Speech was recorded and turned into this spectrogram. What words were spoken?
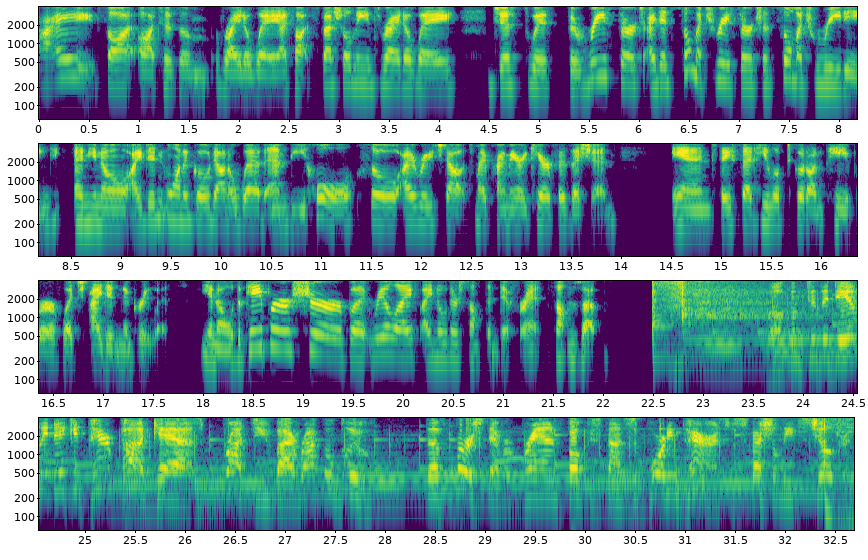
I thought autism right away. I thought special needs right away. Just with the research, I did so much research and so much reading. And, you know, I didn't want to go down a WebMD hole. So I reached out to my primary care physician and they said he looked good on paper, which I didn't agree with. You know, the paper, sure, but real life, I know there's something different. Something's up. Welcome to the Daily Naked Parent Podcast, brought to you by Rocco Blue the first ever brand focused on supporting parents with special needs children.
